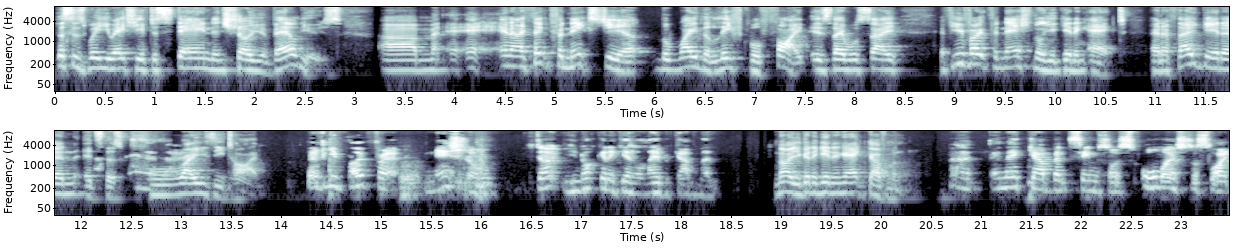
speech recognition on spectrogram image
this is where you actually have to stand and show your values. Um, and I think for next year, the way the left will fight is they will say, if you vote for National, you're getting ACT. And if they get in, it's this crazy time. But if you vote for National, don't, you're not going to get a Labor government. No, you're going to get an ACT government. But, and that government seems almost just like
